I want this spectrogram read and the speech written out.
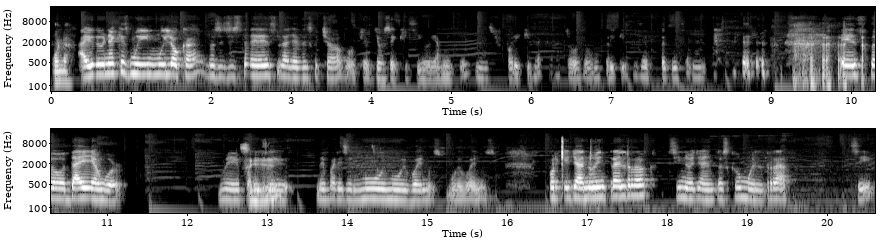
Una. Hay una que es muy, muy loca. No sé si ustedes la hayan escuchado, porque yo sé que sí, obviamente. Los frikis acá, todos somos frikis. Esto, Diane Ward. Me Sí. Me parecen muy, muy buenos, muy buenos. Porque ya no entra el rock, sino ya entras como el rap, ¿sí?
